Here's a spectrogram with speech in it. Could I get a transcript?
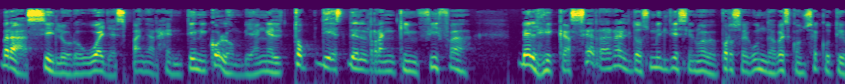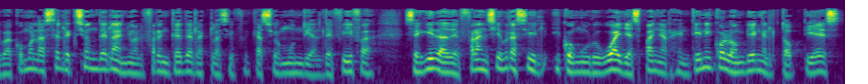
Brasil, Uruguay, España, Argentina y Colombia en el top 10 del ranking FIFA Bélgica cerrará el 2019 por segunda vez consecutiva como la selección del año al frente de la clasificación mundial de FIFA, seguida de Francia y Brasil y con Uruguay, España, Argentina y Colombia en el top 10.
